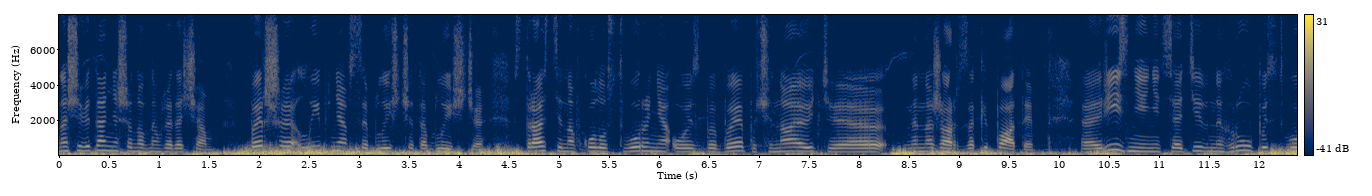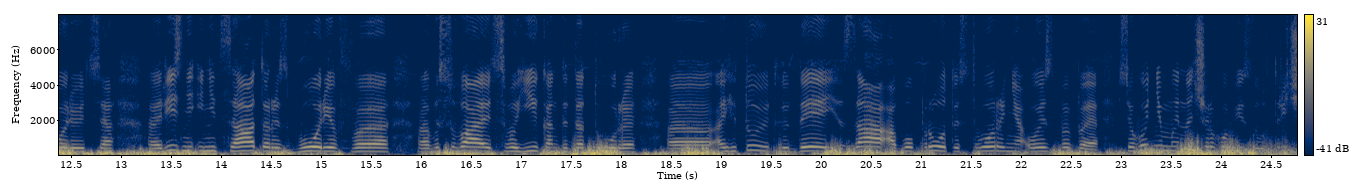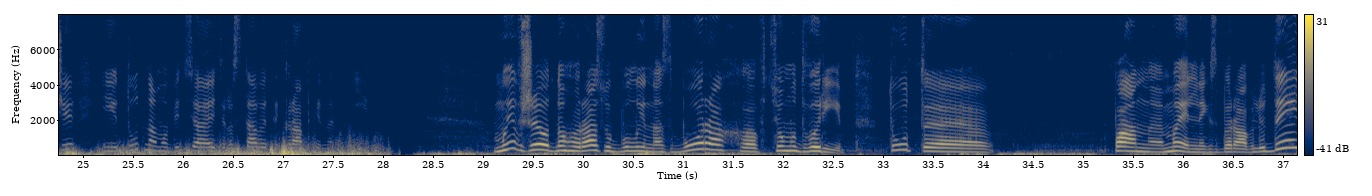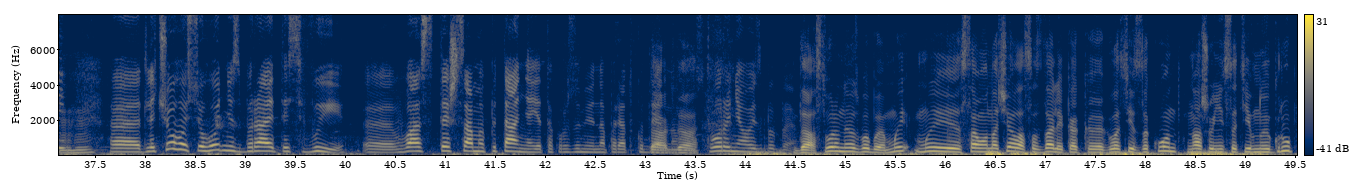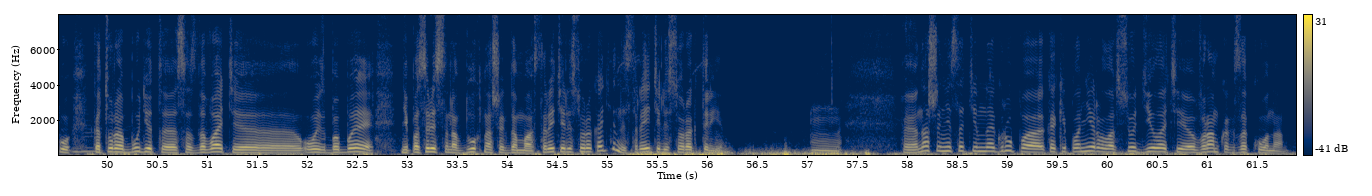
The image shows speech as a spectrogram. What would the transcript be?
Наші вітання шановним глядачам. 1 липня все ближче та ближче. Страсті навколо створення ОСББ починають е, не на жарт закипати. Е, Різні ініціативні групи створюються, е, різні ініціатори зборів висувають свої кандидатури, агітують людей за або проти створення ОСББ. Сьогодні ми на черговій зустрічі, і тут нам обіцяють розставити крапки над і. Ми вже одного разу були на зборах е, в цьому дворі. Тут е, пан Мельник збирав людей. Мгм. Е, Для чого сьогодні збираєтесь ви? Е, У вас теж саме питання, я так розумію, на порядку Так, денному да. створення ОСББ. Да, створенный ОСББ. Мы, мы с самого начала создали, как э, гласит закон, нашу инициативную группу, Мгм. которая будет э, создавать э, ОСББ непосредственно в двух наших домах. Строители 41 и строители 43. Э, Наша инициативная группа, как и планировала, все делать э, в рамках закона.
